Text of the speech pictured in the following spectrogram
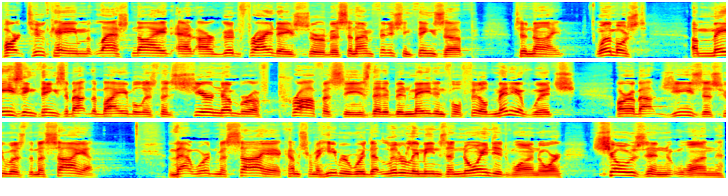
Part two came last night at our Good Friday service, and I'm finishing things up tonight. One of the most amazing things about the Bible is the sheer number of prophecies that have been made and fulfilled, many of which are about Jesus, who was the Messiah. That word Messiah comes from a Hebrew word that literally means anointed one or chosen one.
